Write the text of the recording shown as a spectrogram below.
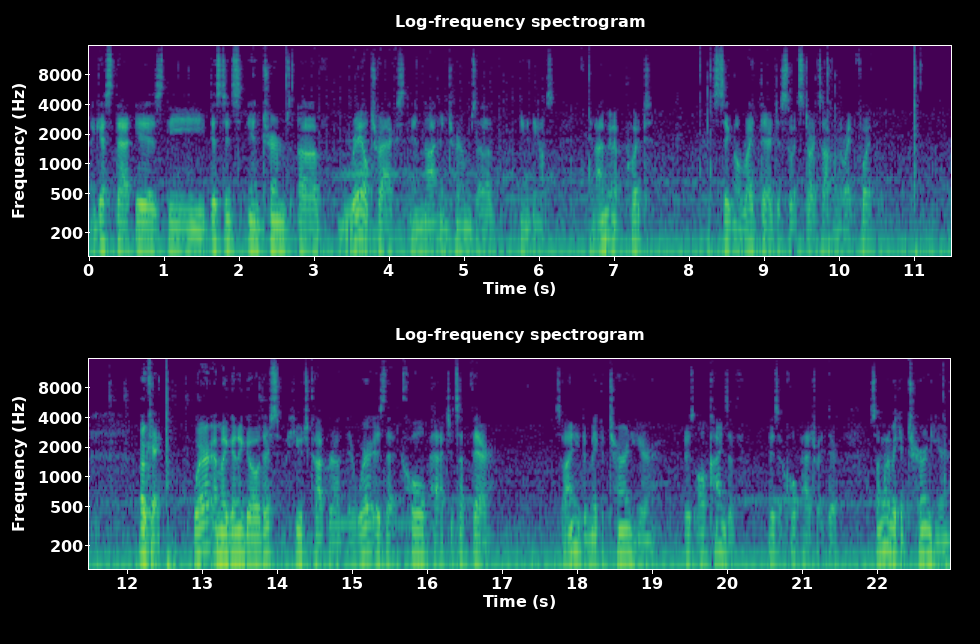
I guess that is the distance in terms of rail tracks and not in terms of anything else. And I'm going to put signal right there just so it starts off on the right foot. Okay, where am I going to go? There's some huge copper out there. Where is that coal patch? It's up there. So I need to make a turn here. There's all kinds of, there's a coal patch right there. So I'm going to make a turn here.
